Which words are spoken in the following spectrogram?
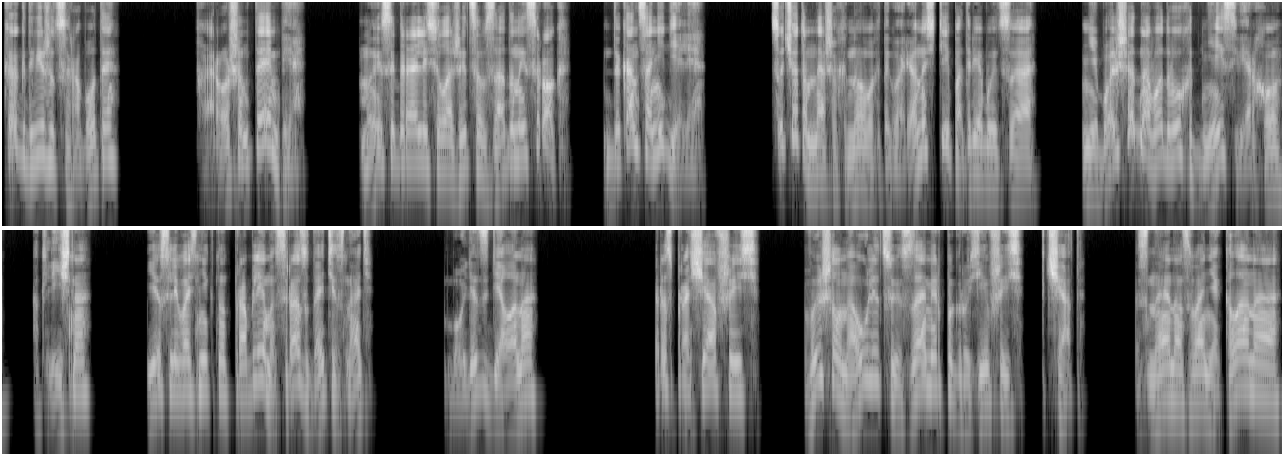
Как движутся работы? В хорошем темпе. Мы собирались уложиться в заданный срок, до конца недели. С учетом наших новых договоренностей потребуется не больше одного-двух дней сверху. Отлично. Если возникнут проблемы, сразу дайте знать. Будет сделано. Распрощавшись, вышел на улицу и замер, погрузившись в чат. Зная название клана,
